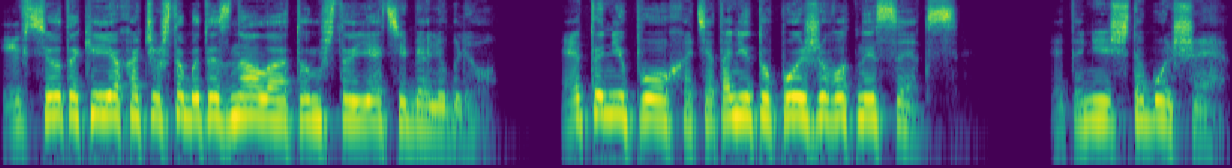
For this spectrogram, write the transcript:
И все таки я хочу, чтобы ты знала о том, что я тебя люблю. Это не похоть, это не тупой животный секс. Это нечто большее.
